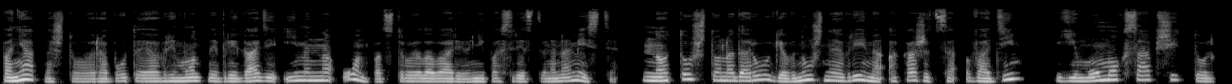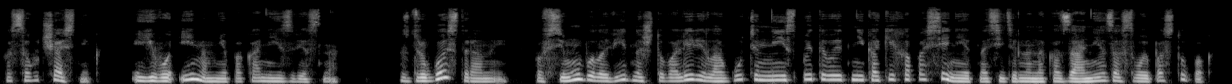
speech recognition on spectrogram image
Понятно, что, работая в ремонтной бригаде, именно он подстроил аварию непосредственно на месте. Но то, что на дороге в нужное время окажется Вадим, ему мог сообщить только соучастник, и его имя мне пока неизвестно. С другой стороны, по всему было видно, что Валерий Лагутин не испытывает никаких опасений относительно наказания за свой поступок,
